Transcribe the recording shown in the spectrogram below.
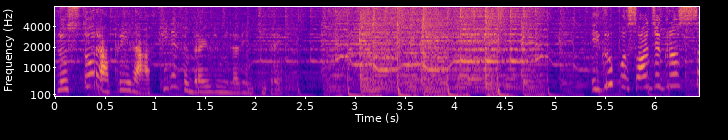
Lo store aprirà a fine febbraio 2023. Il gruppo Sogegros,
